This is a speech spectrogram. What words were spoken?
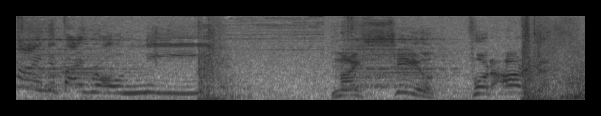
Mind if I roll knee? My shield for Argus!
